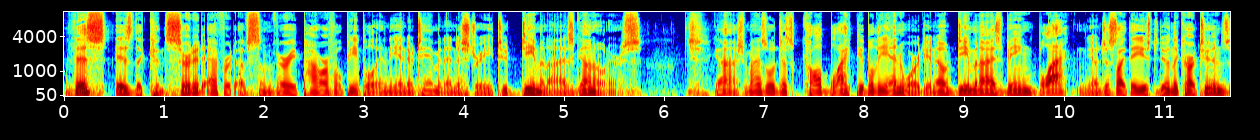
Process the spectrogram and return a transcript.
This is the concerted effort of some very powerful people in the entertainment industry to demonize gun owners. Gosh, might as well just call black people the N word, you know, demonize being black, you know, just like they used to do in the cartoons,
